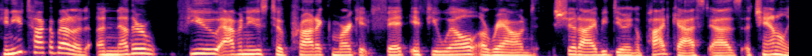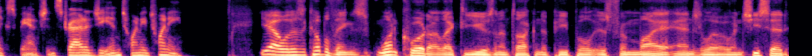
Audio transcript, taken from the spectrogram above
Can you talk about a, another few avenues to product market fit, if you will, around should I be doing a podcast as a channel expansion strategy in 2020? Yeah, well, there's a couple things. One quote I like to use when I'm talking to people is from Maya Angelou, and she said,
